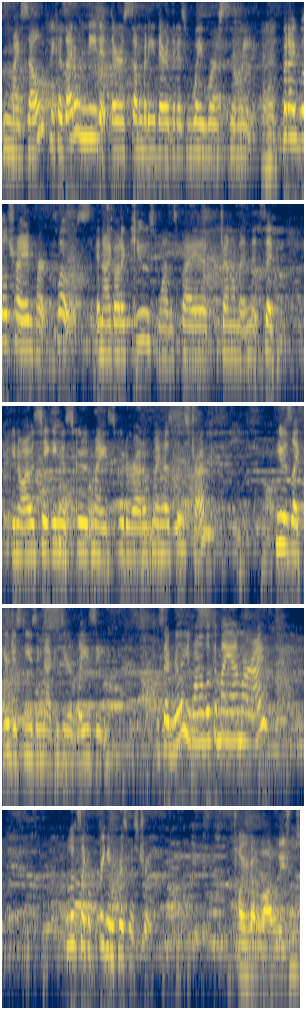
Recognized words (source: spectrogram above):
myself because I don't need it. There is somebody there that is way worse than me. Mm-hmm. But I will try and park close. And I got accused once by a gentleman that said, you know, I was taking a scoot- my scooter out of my husband's truck. He was like, You're just using that because you're lazy. I said, Really? You want to look at my MRI? It looks like a freaking Christmas tree. Oh, you got a lot of lesions?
